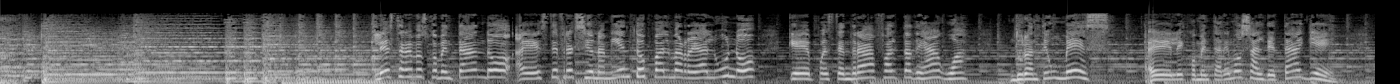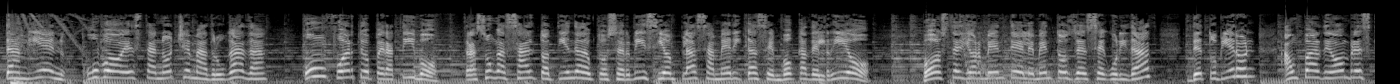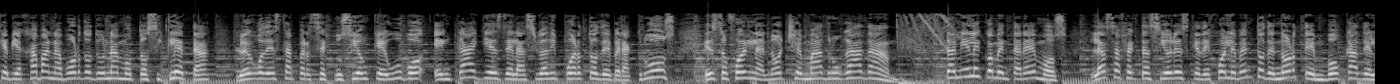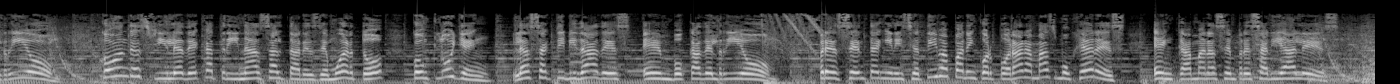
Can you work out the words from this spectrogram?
Le estaremos comentando a este fraccionamiento Palma Real 1 que pues tendrá falta de agua durante un mes. Eh, le comentaremos al detalle. También hubo esta noche madrugada un fuerte operativo tras un asalto a tienda de autoservicio en Plaza Américas en Boca del Río. Posteriormente, elementos de seguridad detuvieron a un par de hombres que viajaban a bordo de una motocicleta luego de esta persecución que hubo en calles de la ciudad y puerto de Veracruz. Esto fue en la noche madrugada. También le comentaremos las afectaciones que dejó el evento de Norte en Boca del Río. Con desfile de Catrinas, altares de muerto, concluyen las actividades en Boca del Río. Presentan iniciativa para incorporar a más mujeres en cámaras empresariales.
